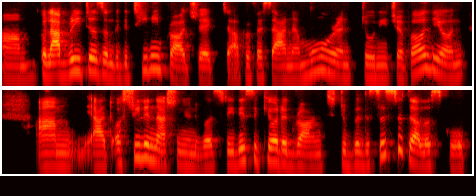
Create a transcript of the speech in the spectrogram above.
um, collaborators on the Gattini project, uh, Professor Anna Moore and Tony Travouillon um, at Australian National University, they secured a grant to build a sister telescope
